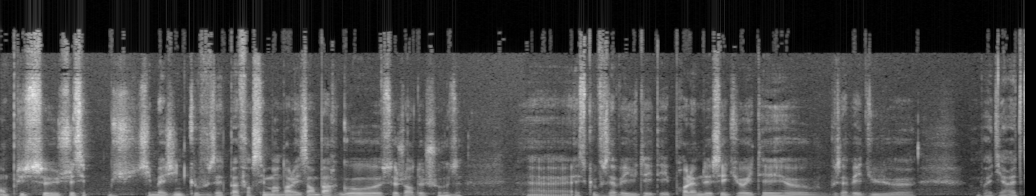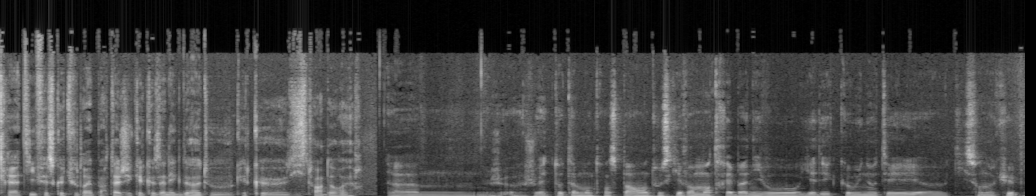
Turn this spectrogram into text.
En plus, euh, j'imagine que vous n'êtes pas forcément dans les embargos, euh, ce genre de choses. Euh, est-ce que vous avez eu des, problèmes de sécurité Vous avez dû, on va dire, être créatif? Est-ce que tu voudrais partager quelques anecdotes ou quelques histoires d'horreur? Je, vais être totalement transparent. Tout ce qui est vraiment très bas niveau, il y a des communautés qui s'en occupent.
